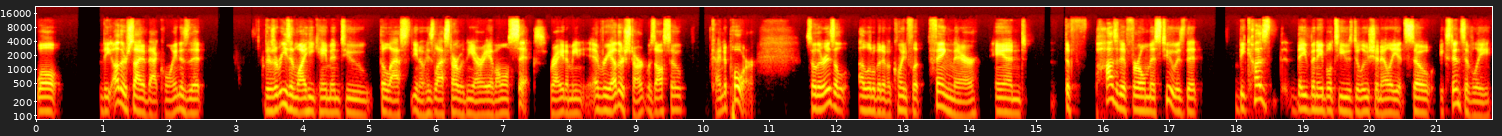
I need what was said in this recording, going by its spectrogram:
Well, the other side of that coin is that there's a reason why he came into the last, you know, his last start with an ERA of almost six, right? I mean, every other start was also kind of poor. So there is a, a little bit of a coin flip thing there. And the positive for Ole Miss too is that because they've been able to use DeLucia and Elliott so extensively,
